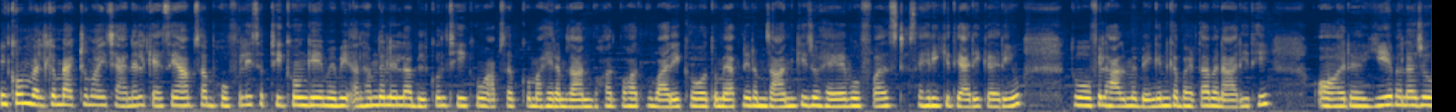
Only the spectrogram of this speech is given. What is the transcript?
वालेकुम welcome back to my channel कैसे हैं आप सब? होपफुली सब ठीक होंगे। मैं भी अल्हम्दुलिल्लाह बिल्कुल ठीक हूँ। आप सबको माह रमज़ान बहुत बहुत मुबारक हो। तो मैं अपने रमज़ान की जो है, वो फ़र्स्ट सहरी की तैयारी कर रही हूँ। तो फ़िलहाल मैं बैंगन का भरता बना रही थी। और ये वाला जो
